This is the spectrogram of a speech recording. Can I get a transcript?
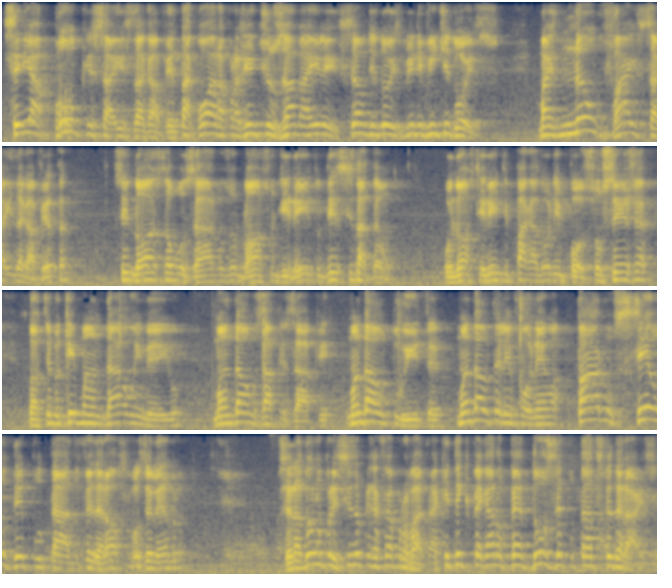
Seria bom que saísse da gaveta agora para a gente usar na eleição de 2022. Mas não vai sair da gaveta se nós não usarmos o nosso direito de cidadão, o nosso direito de pagador de imposto. Ou seja, nós temos que mandar um e-mail, mandar um zap zap, mandar um Twitter, mandar um telefonema para o seu deputado federal, se você lembra. Senador não precisa porque já foi aprovado. Aqui tem que pegar o pé dos deputados federais,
